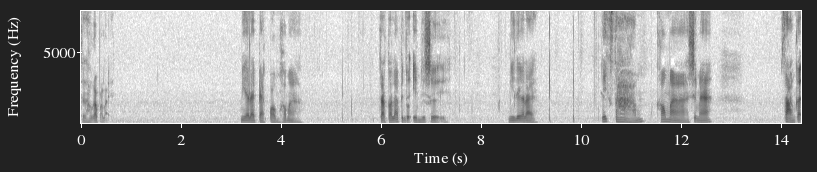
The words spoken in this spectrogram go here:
จะเท่ากับอะไร มีอะไรแปลกปลอมเข้ามา จากตอนแรกเป็นตัว m เฉยๆ มีเลขอะไร เลข 3 เข้ามาใช่ไหมสามกับ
